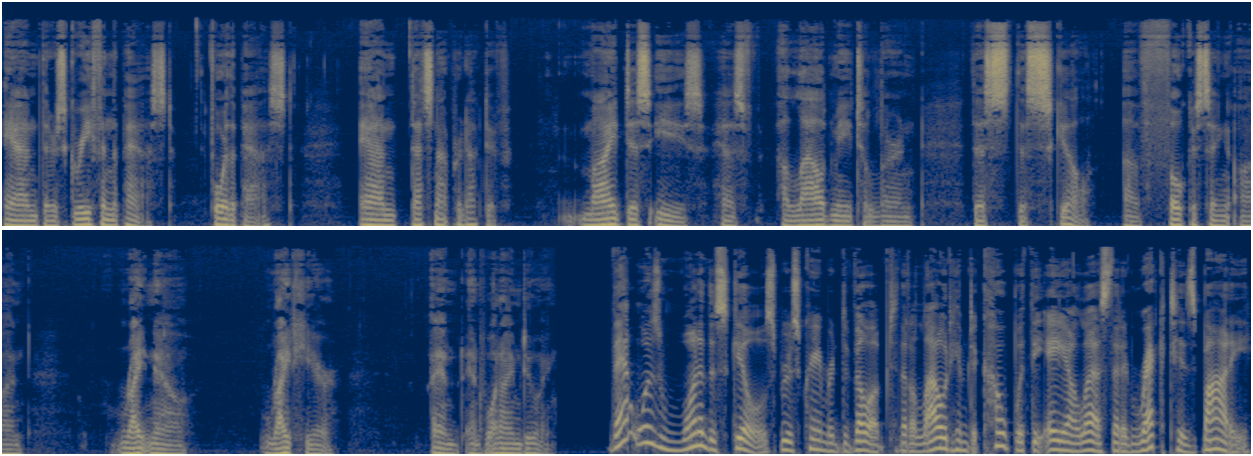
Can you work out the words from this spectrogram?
and there's grief in the past for the past, and that's not productive. My dis-ease has allowed me to learn this this skill of focusing on right now, right here, and and what I'm doing. That was one of the skills Bruce Kramer developed that allowed him to cope with the ALS that had wrecked his body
